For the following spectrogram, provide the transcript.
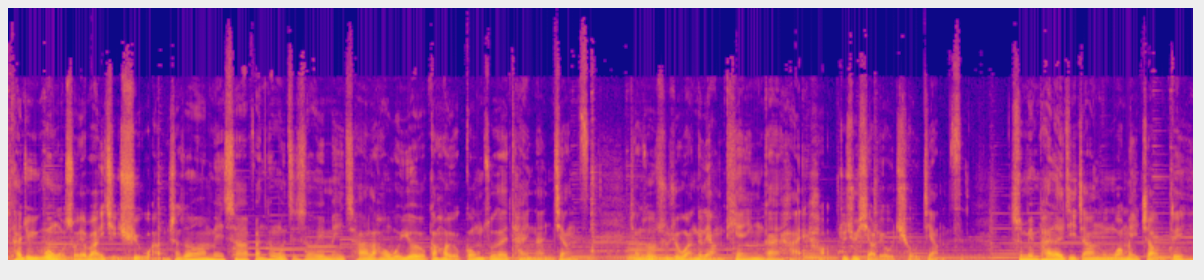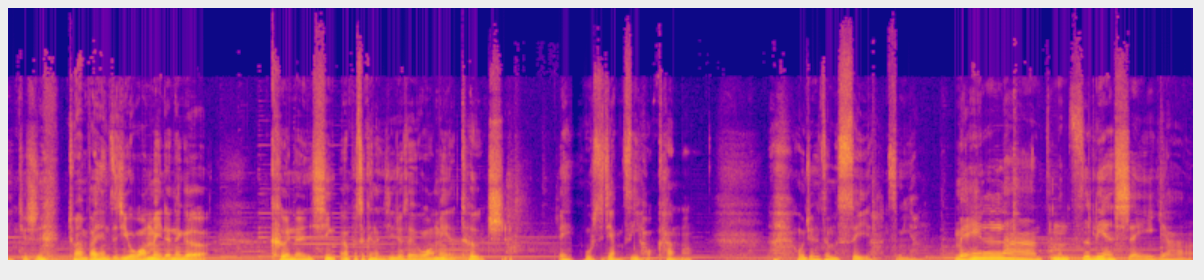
他就问我说要不要一起去玩，我想说没差，反正我这时候也没差，然后我又有刚好有工作在台南这样子，想说出去玩个两天应该还好，就去小琉球这样子，顺便拍了几张完美照。对，就是 突然发现自己有完美的那个可能性，呃，不是可能性，就是有完美的特质。诶，我是讲自己好看吗？哎，我觉得这么碎呀，怎么样？没啦，这么自恋谁呀？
